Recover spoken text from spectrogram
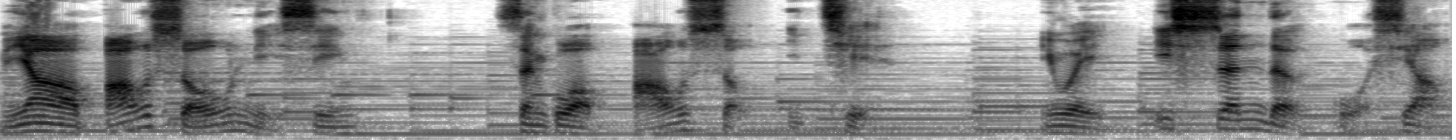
你要保守你心，胜过保守一切，因为一生的果效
